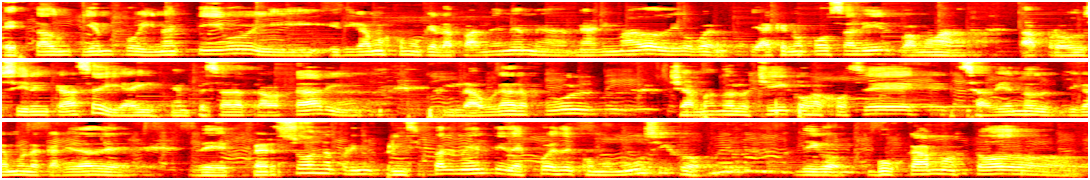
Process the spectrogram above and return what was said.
He estado un tiempo inactivo y, y, digamos como que la pandemia me ha, me ha, animado, digo, bueno, ya que no puedo salir, vamos a, a producir en casa y ahí empezar a trabajar y, y, laburar a full, llamando a los chicos, a José, sabiendo, digamos, la calidad de, de persona principalmente y después de como músico, digo, buscamos todo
